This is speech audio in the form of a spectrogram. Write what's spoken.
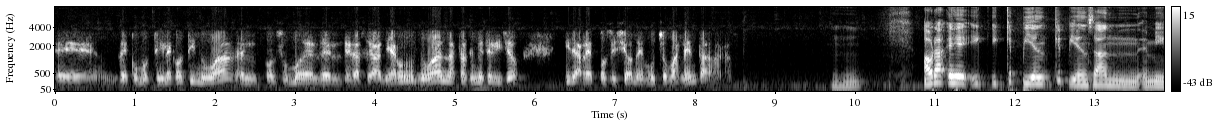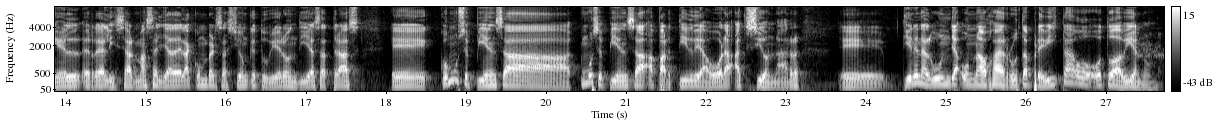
eh, de combustible continúa, el consumo de, la ciudadanía continúa en la estación de servicio y la reposición es mucho más lenta. Ahora, eh, ¿y, qué, qué, piensan, eh, Miguel, realizar más allá de la conversación que tuvieron días atrás? ¿Cómo se piensa, cómo se piensa a partir de ahora accionar? ¿Tienen algún ya una hoja de ruta prevista o todavía no?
